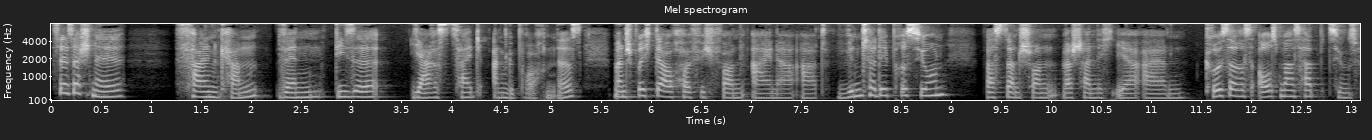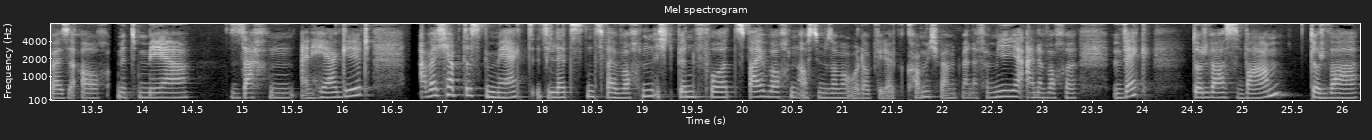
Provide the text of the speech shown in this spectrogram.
sehr, sehr schnell fallen kann, wenn diese Jahreszeit angebrochen ist. Man spricht da auch häufig von einer Art Winterdepression, was dann schon wahrscheinlich eher ein größeres Ausmaß hat, beziehungsweise auch mit mehr Sachen einhergeht. Aber ich habe das gemerkt die letzten zwei Wochen. Ich bin vor zwei Wochen aus dem Sommerurlaub wiedergekommen. Ich war mit meiner Familie eine Woche weg. Dort war es warm, dort war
